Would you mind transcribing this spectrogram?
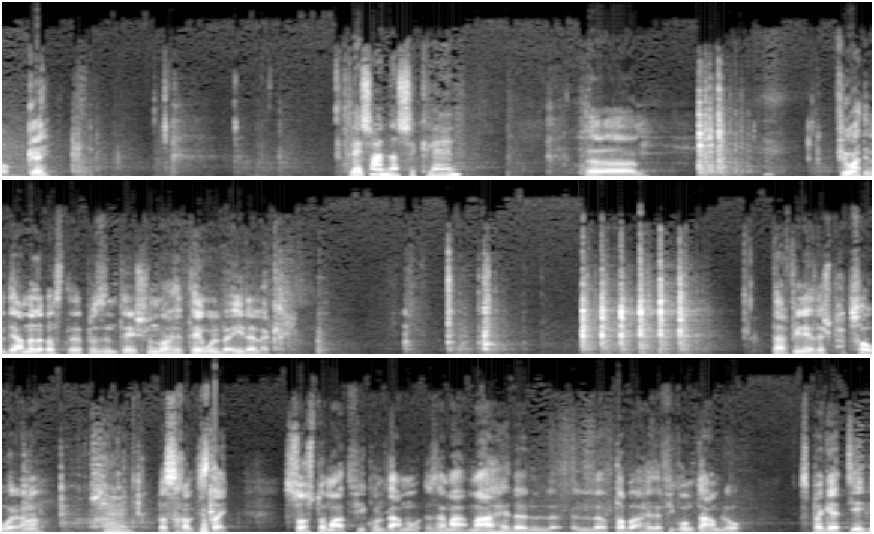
okay. ليش عنا شكلين؟ آه في واحدة بدي أعملها بس لل presentation واحدة تانية والباقي للاكل بتعرفيني قديش بحب صور أنا؟ بس خلص. طيب صوص طماط فيكم تعملوا إذا مع مع هذا ال- الطبق هذا فيكم تعملوا سباجيتي؟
